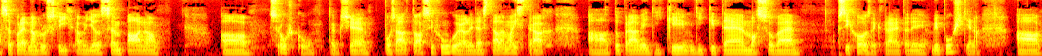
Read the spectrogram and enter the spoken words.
se poradit na bruslích a viděl jsem pána a s rouškou, takže pořád to asi funguje. Lidé stále mají strach a to právě díky, díky té masové psychóze, která je tady vypouštěna. A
